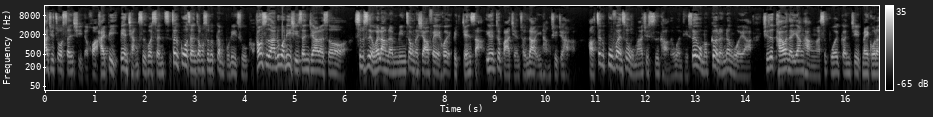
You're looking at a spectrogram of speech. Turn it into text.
它去做升息的话，台币变强势会升值，这个过程中是不是更不利出口？同时啊，如果利息增加的时候，是不是也会让人民众的消费会减少？因为就把钱存到银行去就好了。好，这个部分是我们要去思考的问题。所以我们个人认为啊，其实台湾的央行啊是不会跟进美国的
